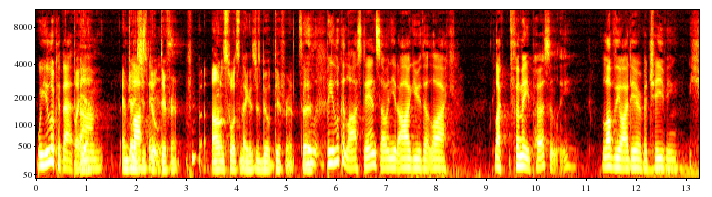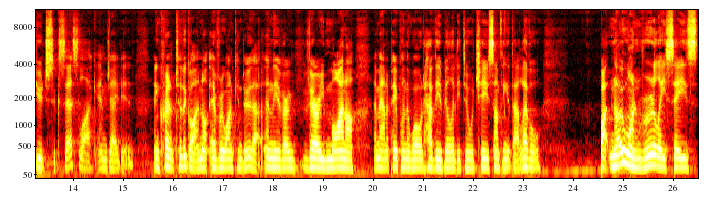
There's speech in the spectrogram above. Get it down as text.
well, you look at that. But yeah, um, MJ's just Dance. built different. Arnold Schwarzenegger's just built different. So, but you, but you look at Last Dance, though, and you'd argue that, like, like for me personally, love the idea of achieving huge success like MJ did. And credit to the guy, not everyone can do that. Only a very, very minor amount of people in the world have the ability to achieve something at that level. But no one really sees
